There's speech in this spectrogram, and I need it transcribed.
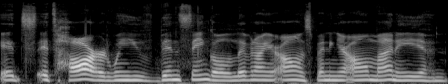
it's it's hard when you've been single, living on your own, spending your own money and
